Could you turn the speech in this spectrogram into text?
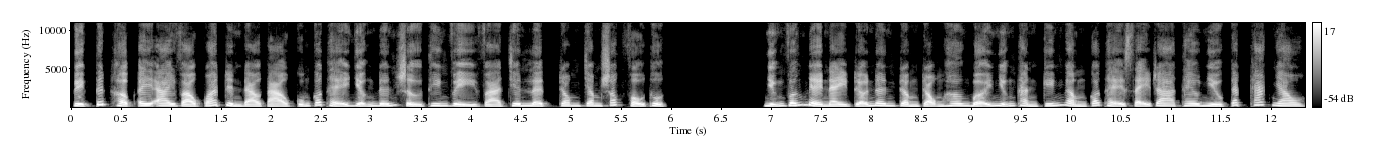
việc tích hợp AI vào quá trình đào tạo cũng có thể dẫn đến sự thiên vị và chênh lệch trong chăm sóc phẫu thuật. Những vấn đề này trở nên trầm trọng hơn bởi những thành kiến ngầm có thể xảy ra theo nhiều cách khác nhau,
